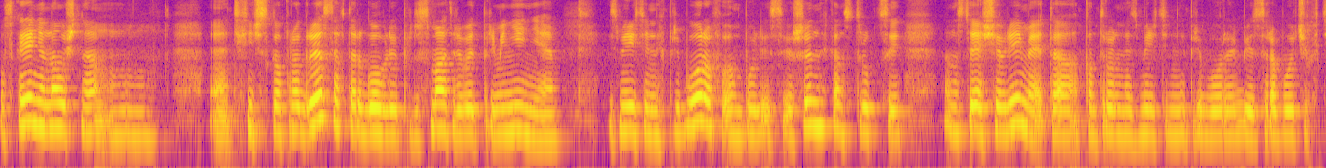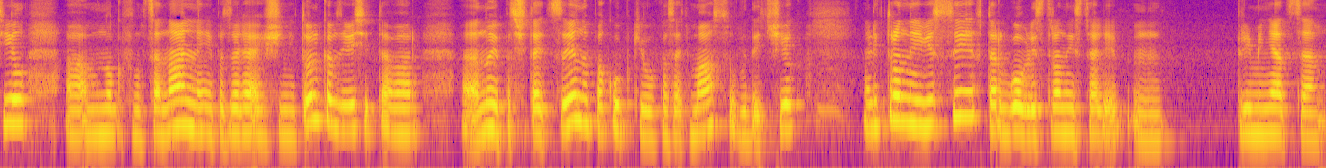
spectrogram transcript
Ускорение научно-технического прогресса в торговле предусматривает применение измерительных приборов, э, более совершенных конструкций. В настоящее время это контрольно-измерительные приборы без рабочих тел, э, многофункциональные, позволяющие не только взвесить товар, но и подсчитать цену покупки, указать массу, выдать чек. Электронные весы в торговле страны стали применяться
